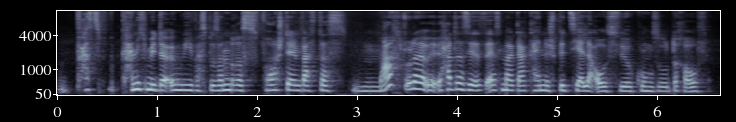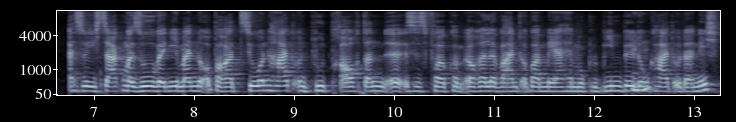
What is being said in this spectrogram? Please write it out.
was kann ich mir da irgendwie was Besonderes vorstellen, was das macht? Oder hat das jetzt erstmal gar keine spezielle Auswirkung so drauf? Also ich sag mal so, wenn jemand eine Operation hat und Blut braucht, dann äh, ist es vollkommen irrelevant, ob er mehr Hämoglobinbildung mhm. hat oder nicht.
